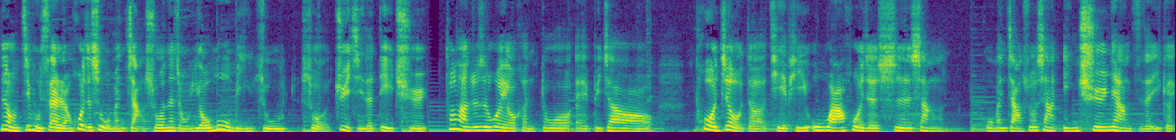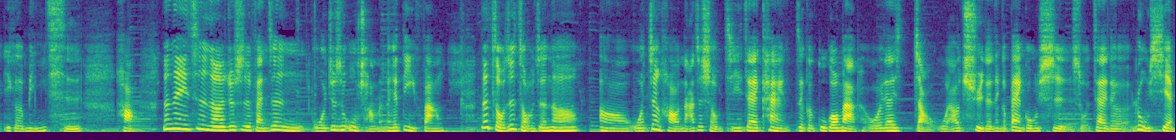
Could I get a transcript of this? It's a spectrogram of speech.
那种吉普赛人，或者是我们讲说那种游牧民族所聚集的地区，通常就是会有很多诶比较破旧的铁皮屋啊，或者是像。我们讲说像营区那样子的一个一个名词，好，那那一次呢，就是反正我就是误闯了那个地方。那走着走着呢，呃，我正好拿着手机在看这个 Google Map，我在找我要去的那个办公室所在的路线。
